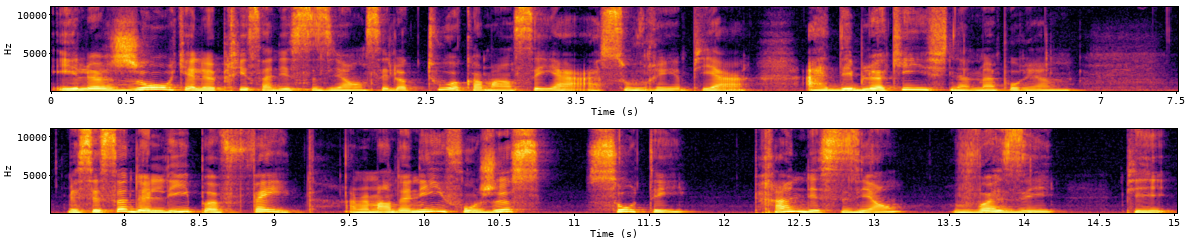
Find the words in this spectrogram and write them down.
Et le jour qu'elle a pris sa décision, c'est là que tout a commencé à, s'ouvrir puis à, à, débloquer finalement pour elle. Mais c'est ça de leap of faith. À un moment donné, il faut juste sauter, prendre une décision, vas-y, puis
